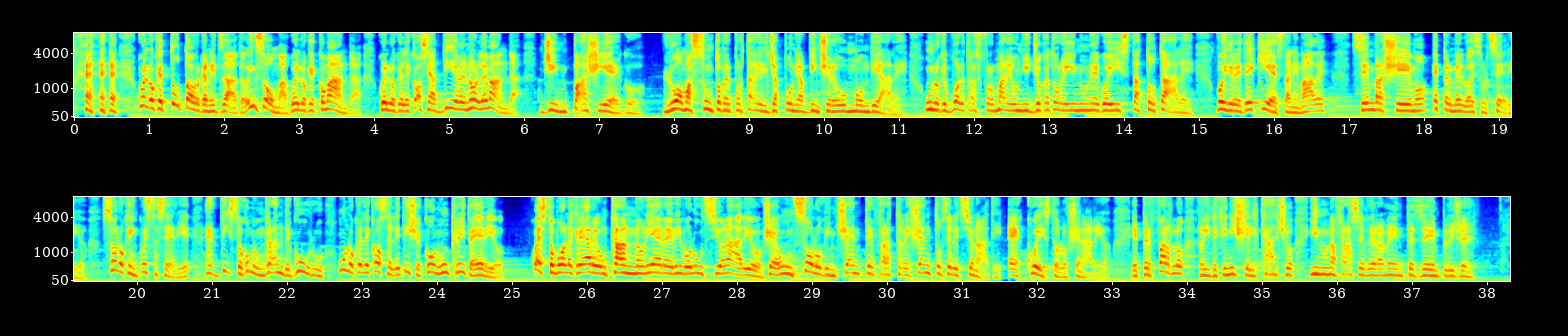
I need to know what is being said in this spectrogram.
quello che tutto ha organizzato. Insomma, quello che comanda. Quello che le cose a dire non le manda. Ginpachi Ego. L'uomo assunto per portare il Giappone a vincere un mondiale, uno che vuole trasformare ogni giocatore in un egoista totale. Voi direte, chi è st'animale? Sembra scemo e per me lo è sul serio, solo che in questa serie è visto come un grande guru, uno che le cose le dice con un criterio. Questo vuole creare un cannoniere rivoluzionario, cioè un solo vincente fra 300 selezionati. È questo lo scenario. E per farlo ridefinisce il calcio in una frase veramente semplice.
